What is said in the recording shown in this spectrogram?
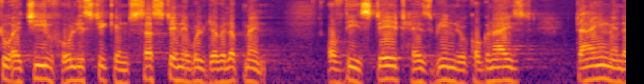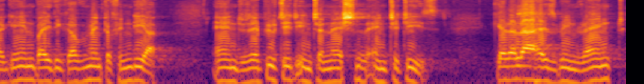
to achieve holistic and sustainable development of the state has been recognized time and again by the Government of India and reputed international entities. Kerala has been ranked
